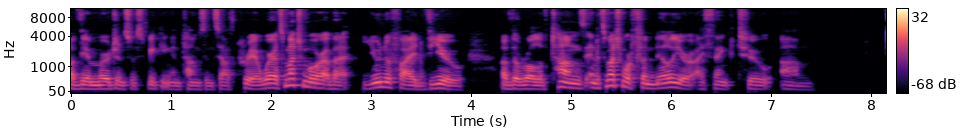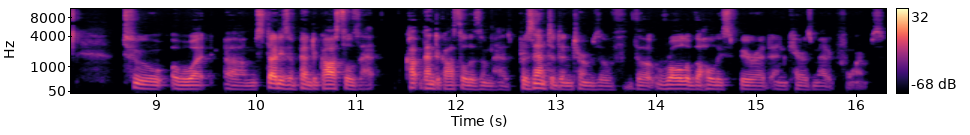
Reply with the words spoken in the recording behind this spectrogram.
of the emergence of speaking in tongues in South Korea, where it's much more of a unified view of the role of tongues, and it's much more familiar, I think, to um, to what um, studies of Pentecostals Pentecostalism has presented in terms of the role of the Holy Spirit and charismatic forms.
